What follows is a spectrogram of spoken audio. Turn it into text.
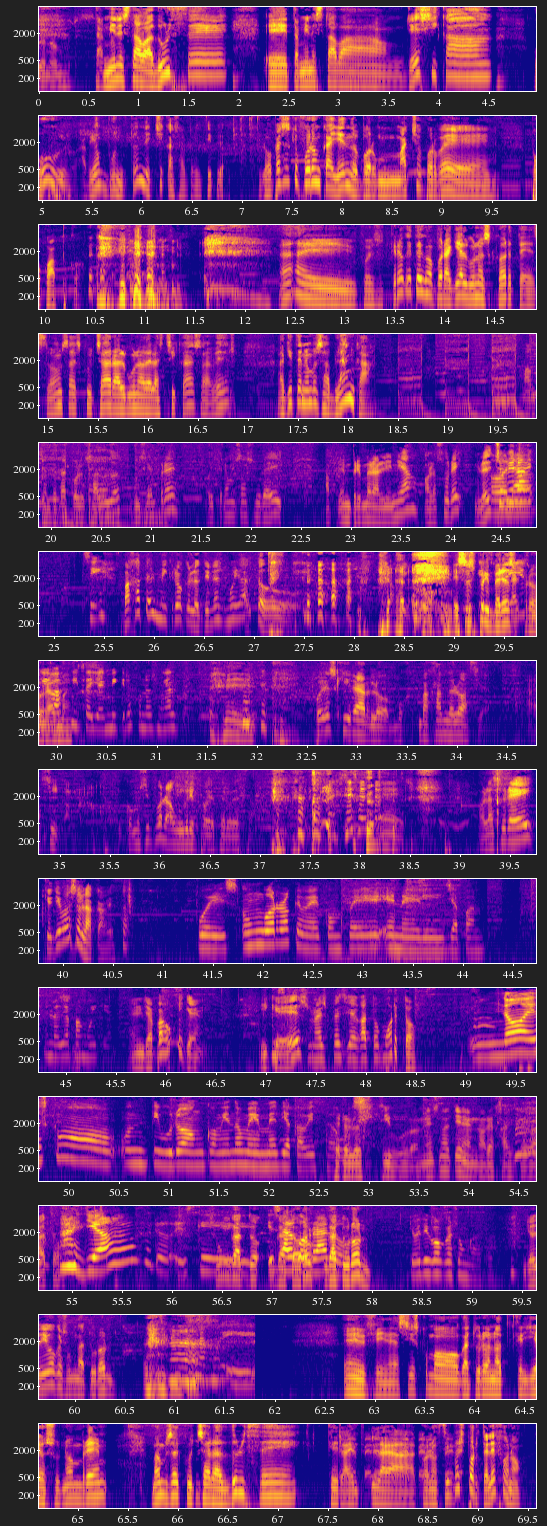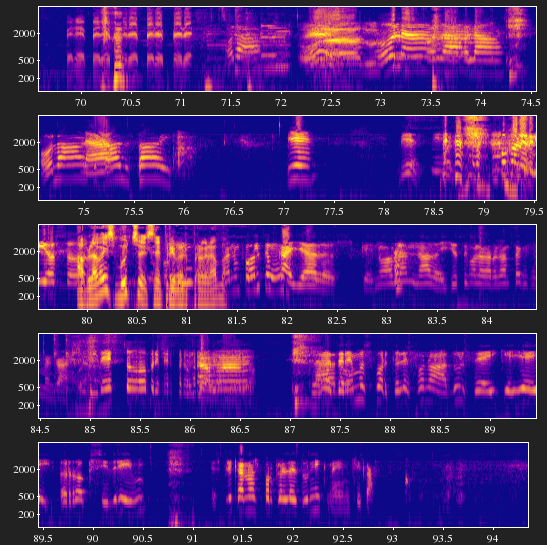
También estaba Dulce, eh, también estaba Jessica, Uy, había un montón de chicas al principio. Lo que pasa es que fueron cayendo por macho por B poco a poco. Ay, pues creo que tengo por aquí algunos cortes. Vamos a escuchar a alguna de las chicas. A ver, aquí tenemos a Blanca. Vamos a empezar con los saludos, como siempre. Hoy tenemos a Surey en primera línea. Hola, Surey. ¿Me lo he dicho Hola. bien hoy? Sí. Bájate el micro, que lo tienes muy alto. Esos primeros programas. muy bajita y el micrófono es muy alto. Puedes girarlo, bajándolo hacia. Así, como, como si fuera un grifo de cerveza. Eso. Hola, Surey. ¿Qué llevas en la cabeza? Pues un gorro que me compré en el Japan. En la Japan Weekend. En el Japan Weekend. ¿Y qué Sí. es? ¿Una especie de gato muerto? No, es como un tiburón comiéndome media cabeza. Pero o los tiburones no tienen orejas de gato. ya, pero es que Es un gato, es algo raro. gaturón. Yo digo que es un gato. Yo digo que es un gaturón. Sí. En fin, así es como Gaturón adquirió su nombre. Vamos a escuchar a Dulce, que la, Espere, la espere, espere, conocimos espere. por teléfono. Espere, espere, espere, espere, espere. Hola. Hola, hola, hola. Hola, ¿qué tal estáis? Bien. Bien. Bueno, un poco nerviosos. Hablabais mucho ese primer programa. Están un poquito callados, que no hablan nada y yo tengo la garganta que se me cae. Directo, primer programa. Bueno, tenemos por teléfono a Dulce, a.k.a. Roxy Dream. Explícanos por qué el de tu nickname, chica.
